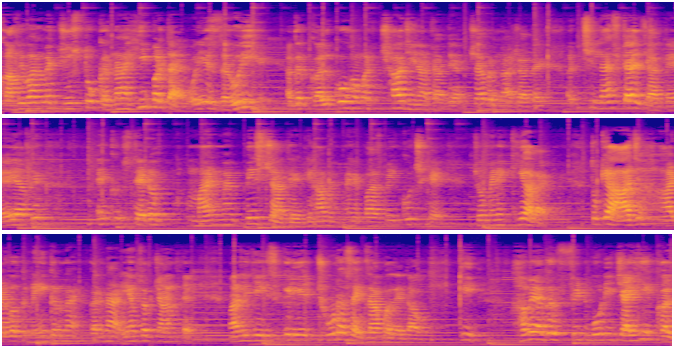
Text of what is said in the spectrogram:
काफ़ी बार हमें चूज़ तो करना ही पड़ता है और ये ज़रूरी है। अगर कल को हम अच्छा जीना चाहते हैं अच्छा बनना चाहते हैं, अच्छी लाइफ चाहते हैं या फिर एक स्टेट ऑफ़ माइंड में पीस चाहते हैं कि हाँ मेरे पास भी कुछ है जो मैंने किया में तो क्या आज हार्ड वर्क नहीं करना है? करना है, ये हम सब जानते हैं। मान लीजिए इसके लिए छोटा सा एग्ज़ाम्पल देता हूँ कि हमें अगर फिट बॉडी चाहिए कल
